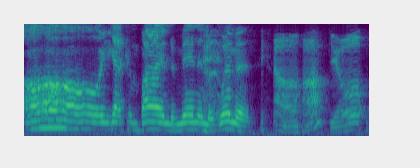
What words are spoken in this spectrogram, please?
Oh, you got to combine the men and the women. Uh huh. Yup.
